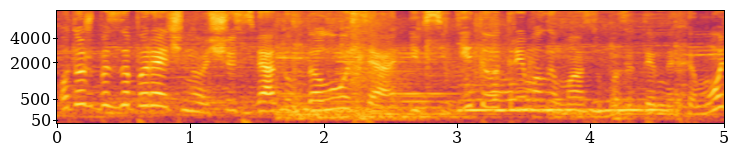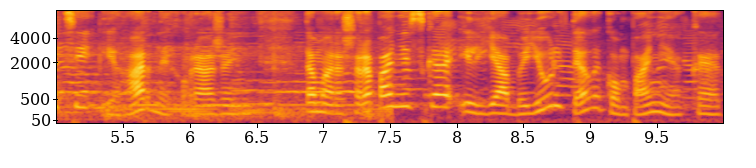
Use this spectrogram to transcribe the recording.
Отож, беззаперечно, що свято вдалося, і всі діти отримали масу позитивних емоцій і гарних вражень. Тамара Шарапанівська, Ілья Биюль, телекомпанія Кет.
